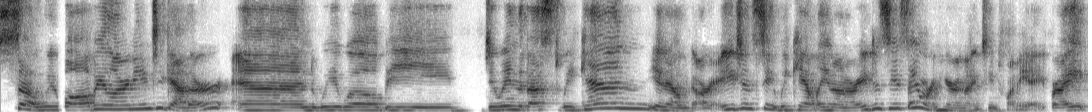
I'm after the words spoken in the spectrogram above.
So we will all be learning together and we will be doing the best we can. You know, our agency, we can't lean on our agencies. They weren't here in 1928, right?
